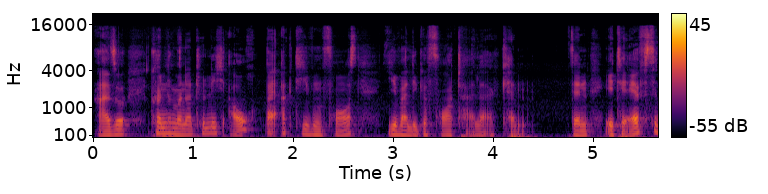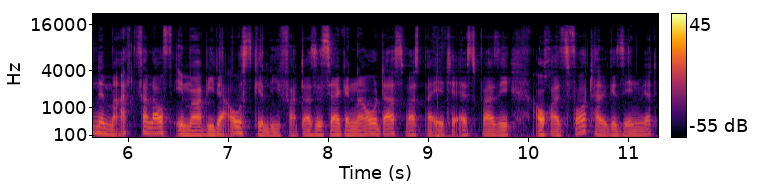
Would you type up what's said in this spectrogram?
Also könnte man natürlich auch bei aktiven Fonds jeweilige Vorteile erkennen. Denn ETFs sind im Marktverlauf immer wieder ausgeliefert. Das ist ja genau das, was bei ETFs quasi auch als Vorteil gesehen wird.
